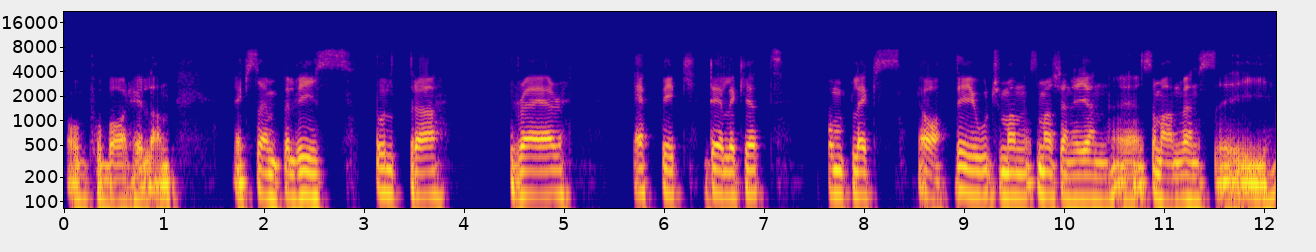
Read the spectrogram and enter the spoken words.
och på barhyllan. Exempelvis Ultra, Rare, Epic, Delicate, komplex. Ja, det är ord som man, som man känner igen eh, som används i,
